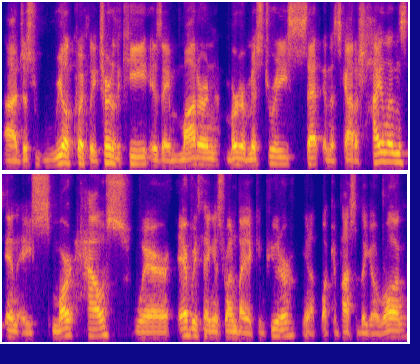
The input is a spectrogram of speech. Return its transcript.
Uh, just real quickly, Turn of the Key is a modern murder mystery set in the Scottish Highlands in a smart house where everything is run by a computer. You know, what could possibly go wrong?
